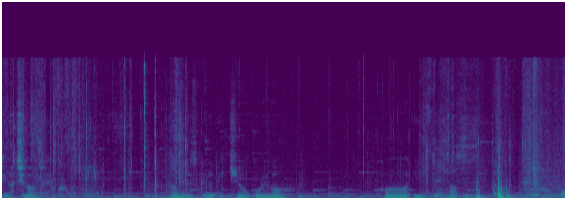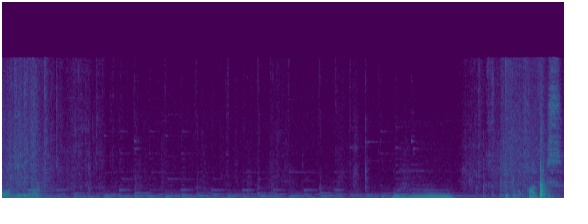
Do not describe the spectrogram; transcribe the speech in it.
記が違うというなんですけど一応これが書いてな。いここには？うーん。ちょっとわかんないです。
